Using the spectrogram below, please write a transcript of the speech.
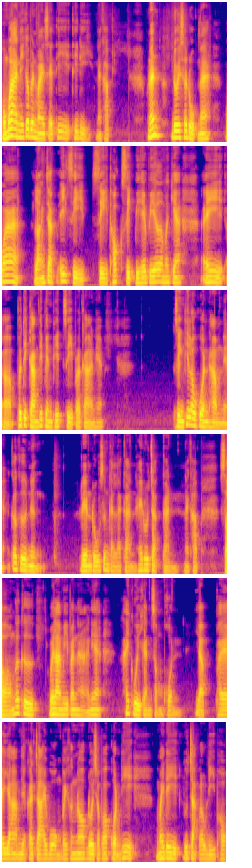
ผมว่าอันนี้ก็เป็น mindset ที่ที่ดีนะครับ เพราะนั้นโดยสรุปนะว่าหลังจากไอ้สี่สี่ toxic behavior เมื่อกี้ไอ้พฤติกรรมที่เป็นพิษ 4 ประการเนี่ยสิ่งที่เราควรทำเนี่ยก็คือ 1 เรียนรู้ซึ่งกันและกัน ให้รู้จักกันนะครับ 2 ก็คือเวลามีปัญหาเนี่ยให้คุยกัน 2 คน อย่าพยายามอย่ากระจายวงไปข้างนอก โดยเฉพาะคนที่ไม่ได้รู้จักเราดีพอ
